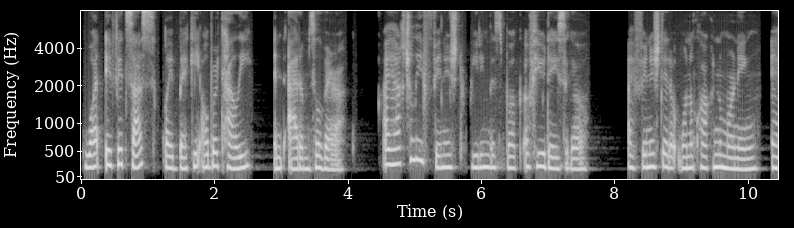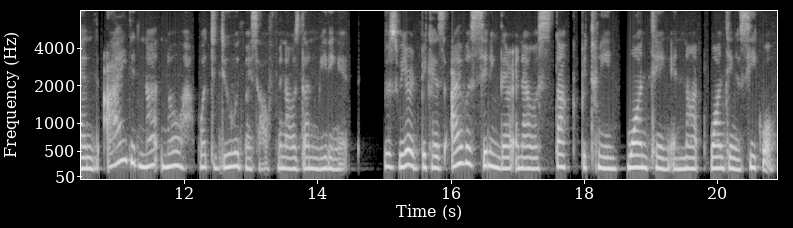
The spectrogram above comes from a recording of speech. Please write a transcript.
What If It's Us by Becky Albertalli and Adam Silvera. I actually finished reading this book a few days ago I finished it at one o'clock in the morning, and I did not know what to do with myself when I was done reading it. It was weird because I was sitting there and I was stuck between wanting and not wanting a sequel.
